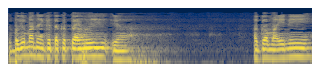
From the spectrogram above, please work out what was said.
Sebagaimana yang kita ketahui ya agama ini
